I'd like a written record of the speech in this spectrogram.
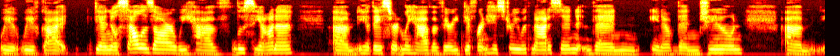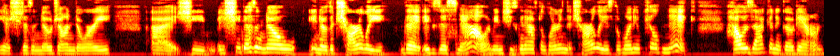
we we've got Daniel Salazar, we have Luciana. Um, you know, they certainly have a very different history with Madison than you know than June. Um, you know, she doesn't know John Dory. Uh, she she doesn't know you know the Charlie that exists now. I mean, she's going to have to learn that Charlie is the one who killed Nick. How is that going to go down?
